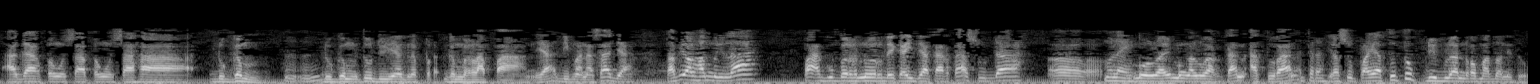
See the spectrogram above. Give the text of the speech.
agar pengusaha-pengusaha dugem, Mm-mm. dugem itu dunia gemer- gemerlapan ya di mana saja. Tapi alhamdulillah Pak Gubernur DKI Jakarta sudah eh, Mulai. mengeluarkan aturan, Aturan. ya supaya tutup di bulan Ramadan itu.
